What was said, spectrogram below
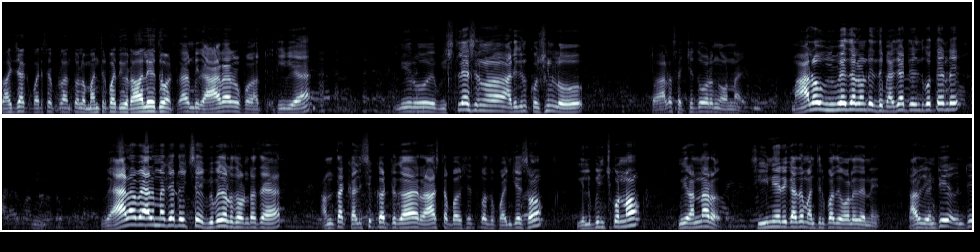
వైజాగ్ పరిసర ప్రాంతంలో మంత్రి పదవి రాలేదు అంట సార్ మీరు ఆర్ఆర్ టీవీయా? మీరు విశ్లేషణ అడిగిన క్వశ్చన్లు చాలా సత్యదూరంగా ఉన్నాయి. మాలో విభేదాలు ఉంటే ఇంత మెజార్టీ ఎందుకు వస్తాయండి? వేల వేల మెజార్టీ వచ్చాయి విభేదాలతో ఉంటుందా అంతా కలిసికట్టుగా రాష్ట్ర భవిష్యత్తు కొంత పనిచేసాం గెలిపించుకున్నాం. మీరు అన్నారు సీనియర్ కదా మంత్రి పదవి ఇవ్వలేదని. ఆ రోజు ఎన్టీ ఎన్టీ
